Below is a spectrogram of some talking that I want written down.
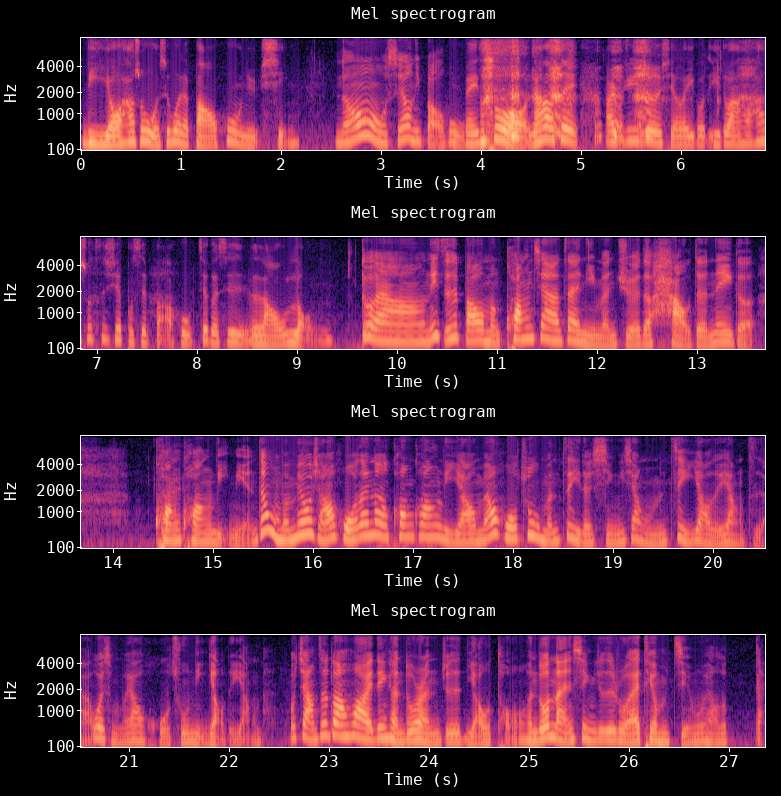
理由，他说我是为了保护女性，No，谁要你保护？没错。然后所以 RPG 就写了一个一段话，他说这些不是保护，这个是牢笼。对啊，你只是把我们框架在你们觉得好的那个框框里面，但我们没有想要活在那个框框里啊！我们要活出我们自己的形象，我们自己要的样子啊！为什么要活出你要的样子？我讲这段话，一定很多人就是摇头，很多男性就是如果在听我们节目，想说干，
